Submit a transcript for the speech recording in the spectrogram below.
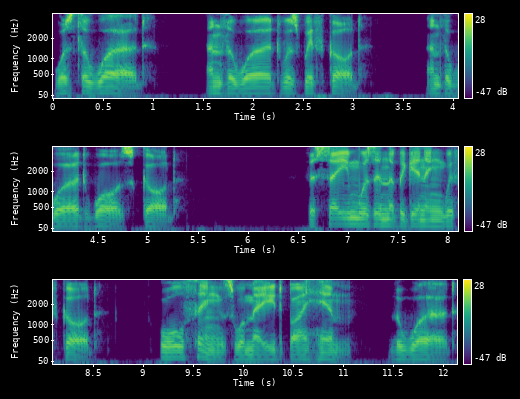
was the Word, and the Word was with God, and the Word was God. The same was in the beginning with God. All things were made by him, the Word.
